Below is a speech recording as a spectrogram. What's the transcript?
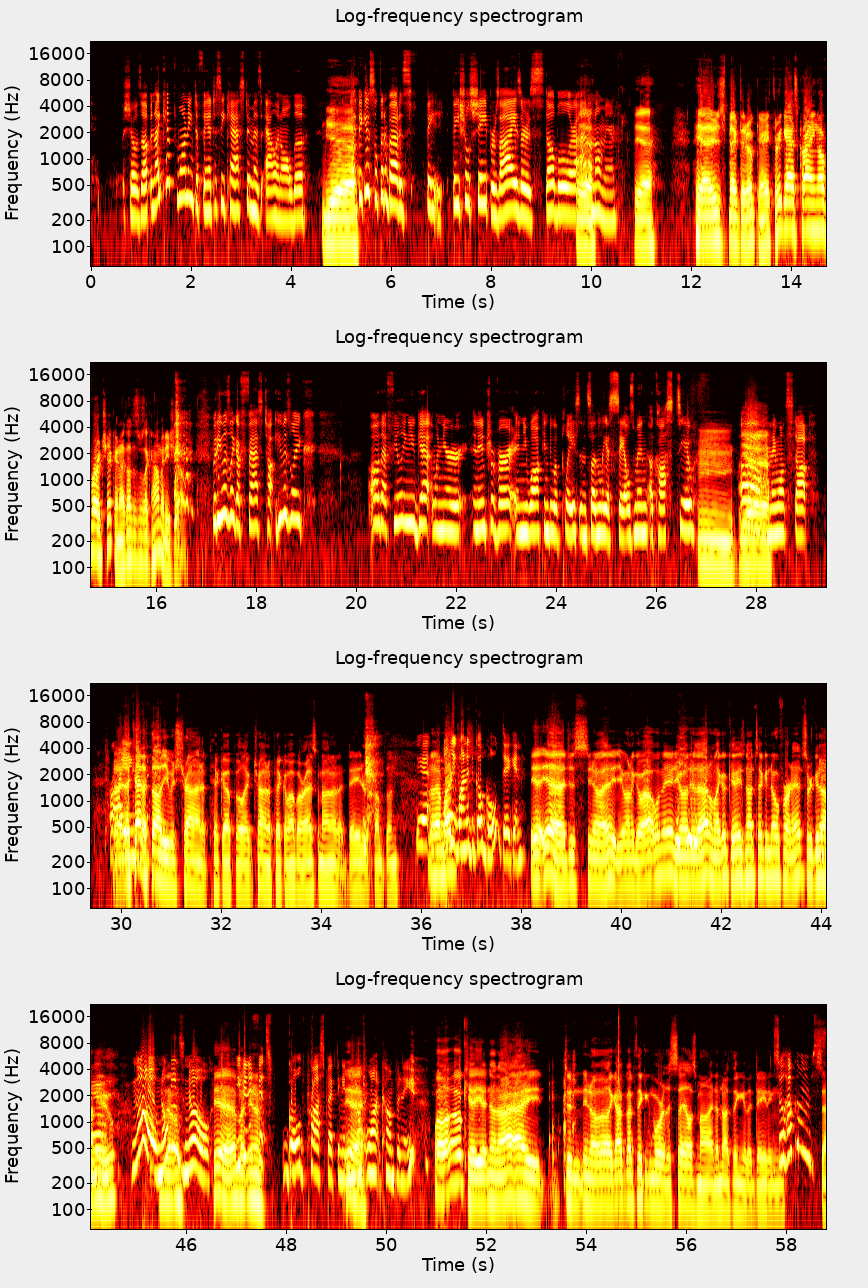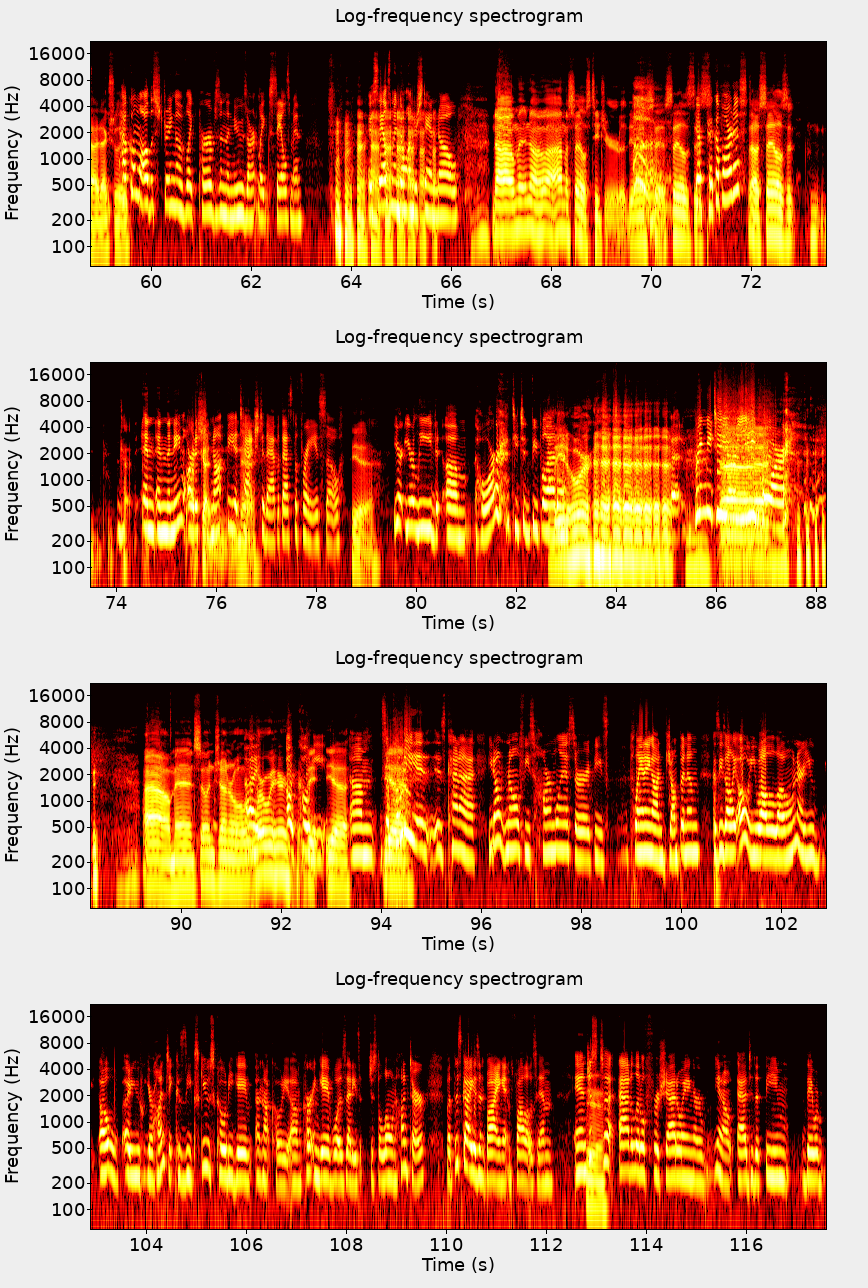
shows up. And I kept wanting to fantasy cast him as Alan Alda. Yeah. I think it was something about his fa- facial shape, or his eyes, or his stubble, or I don't know, man. Yeah. Yeah, I expected, okay. Three guys crying over a chicken. I thought this was a comedy show. But he was like a fast talk. He was like, oh, that feeling you get when you're an introvert and you walk into a place and suddenly a salesman accosts you. mm, Oh, and they won't stop prying. I, kind of thought he was trying to pick up, like, trying to pick him up or ask him out on a date or something. Yeah. Well, like- he wanted to go gold digging. Yeah, yeah, just, you know, hey, do you want to go out with me? Do you want to do that? I'm like, okay, he's not taking no for an answer. Good on you. No, no, No. means no. Yeah, Even but, if know. it's gold prospecting and you don't want company. Well, okay, yeah, no, no, I, I didn't, you know, like I, I'm thinking more of the sales mind. I'm not thinking of the dating so how come side, actually. how come all the string of like pervs in the news aren't like salesmen? If salesmen don't understand no. No, no, I'm a sales teacher. You know, sales. You're a pickup artist? No, sales. And and the name artist got- should not be nah. attached to that, but that's the phrase, so Yeah. your your lead um whore teaching people how Lead to lead whore. bring me to your lead whore. Oh man! So in general, Uh, where are we here? oh, Cody. The- yeah. Um, so Yeah. Cody is, is kind of you don't know if he's harmless or if he's planning on jumping him because he's all like, "Oh, are you all alone? Are you? Oh, are you? You're hunting?" Because the excuse Cody gave, uh, not Cody, um, Curtin gave was that he's just a lone hunter, but this guy isn't buying it and follows him. And just Yeah. to add a little foreshadowing, or you know, add to the theme, they were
